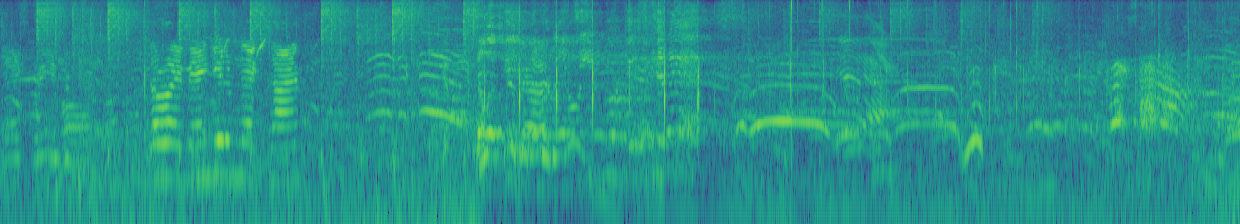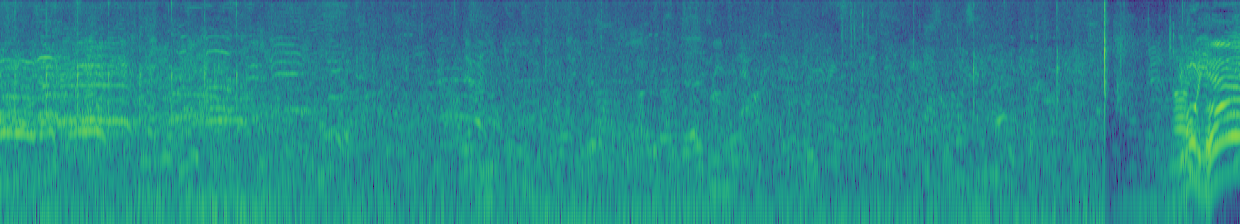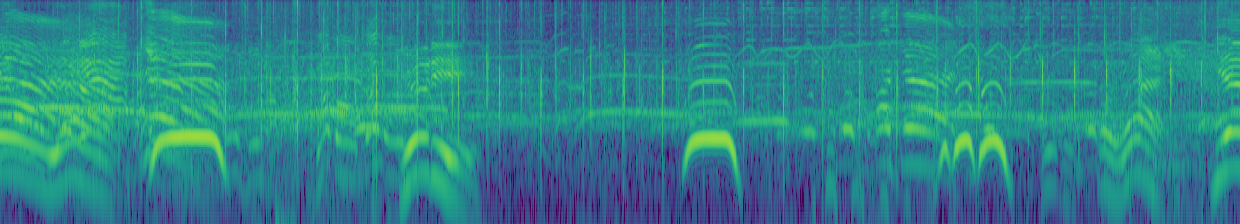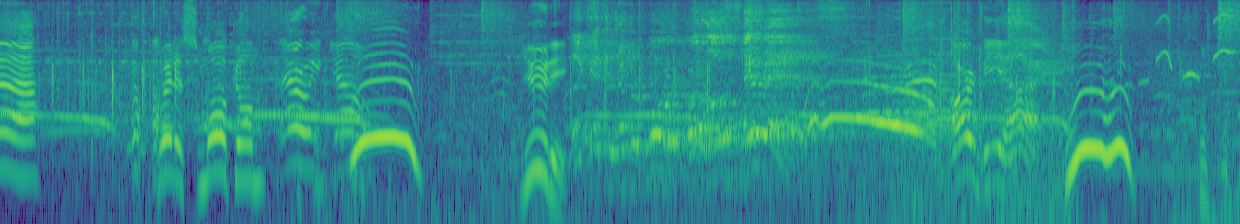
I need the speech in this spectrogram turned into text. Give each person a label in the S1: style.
S1: Bring him home. It's all right, man. Get him next time.
S2: The left fielder number 19, Marcus Knecht.
S3: Oh, yeah. Oh, Beauty. Woo! Woo-hoo.
S1: All right.
S3: Yeah. Way to smoke them.
S1: There we go.
S3: Woo! Beauty.
S2: The catcher number 4,
S1: RBI.
S3: Woohoo!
